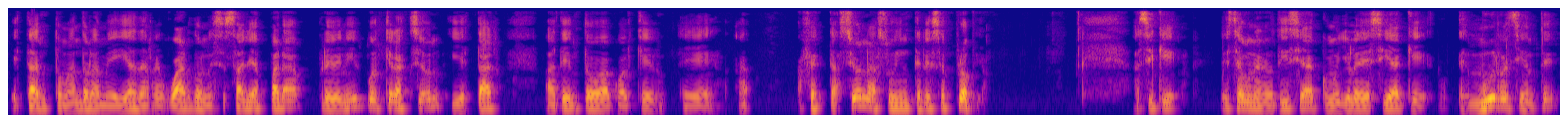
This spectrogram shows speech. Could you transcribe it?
están tomando las medidas de resguardo necesarias para prevenir cualquier acción y estar atento a cualquier eh, afectación a sus intereses propios. Así que esa es una noticia, como yo le decía, que es muy reciente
